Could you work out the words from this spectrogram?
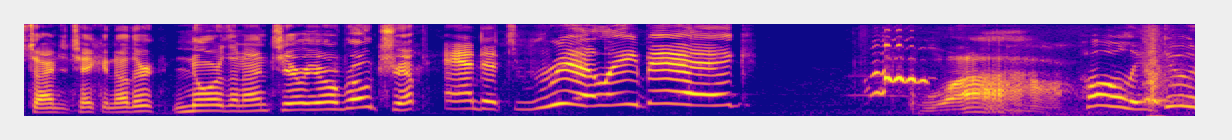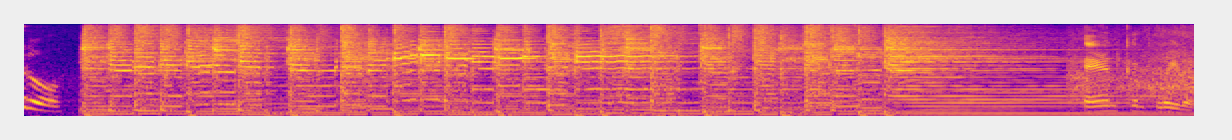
time to take another Northern Ontario road trip. And it's really big. Wow. Holy doodle. And completed.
